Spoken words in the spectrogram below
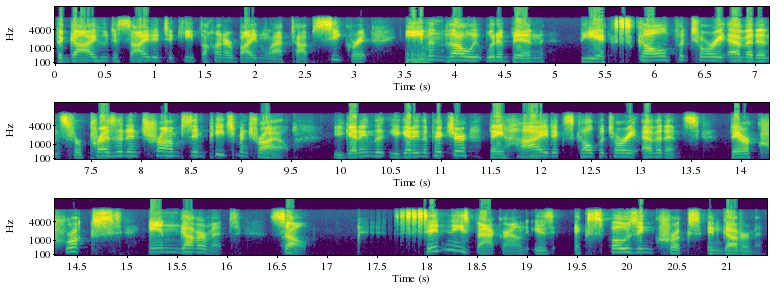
The guy who decided to keep the Hunter Biden laptop secret, even though it would have been the exculpatory evidence for President Trump's impeachment trial. You getting the you getting the picture? They hide exculpatory evidence. They're crooks in government. So, Sidney's background is exposing crooks in government.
